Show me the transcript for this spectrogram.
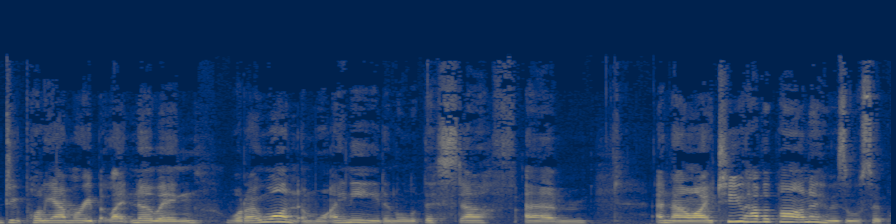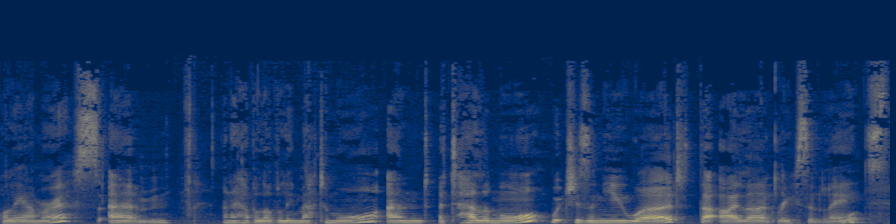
do polyamory, but like knowing what I want and what I need and all of this stuff. Um, and now I too have a partner who is also polyamorous. Um, and I have a lovely metamour and a telemour, which is a new word that I learnt recently. What's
